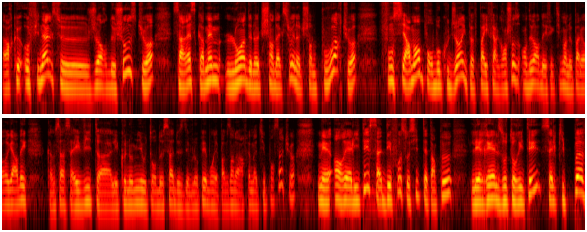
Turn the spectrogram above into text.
Alors qu'au final ce genre de choses tu vois ça reste quand même loin de notre champ d'action et notre champ de pouvoir tu vois. Foncièrement pour beaucoup de gens ils peuvent pas y faire grand chose en dehors d'effectivement ne pas le regarder. Comme ça ça évite à l'économie autour de ça de se développer. Bon il y a pas besoin d'avoir fait Mathieu pour ça tu vois. Mais en réalité ça défausse aussi peut-être un peu les réelles autorités celles qui peuvent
